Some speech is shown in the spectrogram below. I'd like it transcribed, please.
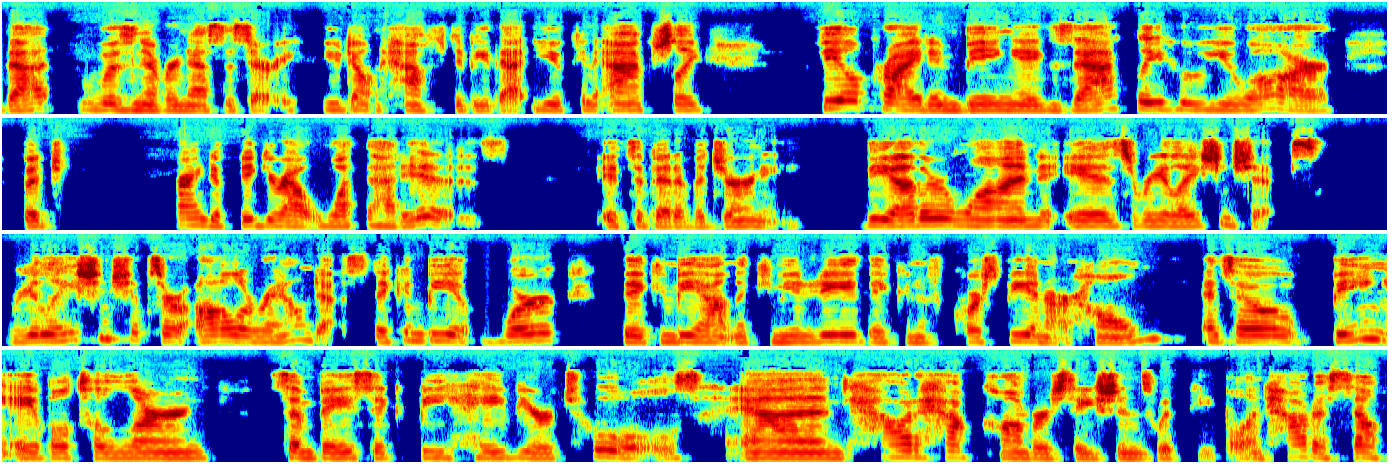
that was never necessary. You don't have to be that. You can actually feel pride in being exactly who you are, but trying to figure out what that is. It's a bit of a journey. The other one is relationships. Relationships are all around us. They can be at work, they can be out in the community, they can, of course, be in our home. And so being able to learn some basic behavior tools and how to have conversations with people and how to self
